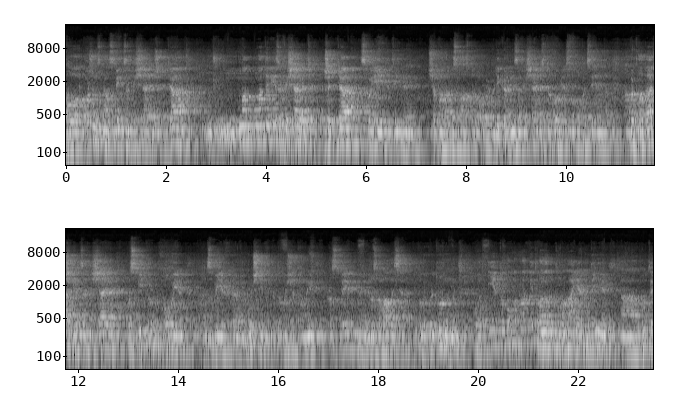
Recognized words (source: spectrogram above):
Бо кожен з нас він захищає життя, матері захищають життя своєї дитини, щоб вона росла здоровою. Лікар він захищає здоров'я свого пацієнта, а викладач він захищає освіту, виховує е, своїх е, учнів для того, щоб вони росли, е, розвивалися і були культурними. От. І тому Бхагавадгіта вона допомагає людині бути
